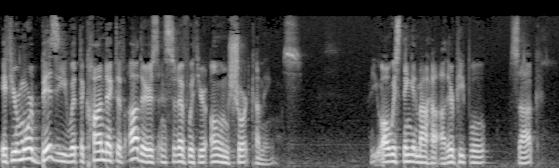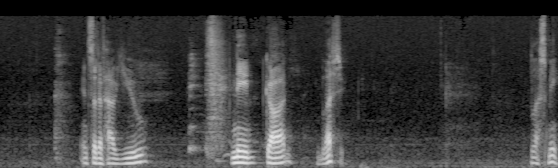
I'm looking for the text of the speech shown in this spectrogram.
if you're more busy with the conduct of others instead of with your own shortcomings. Are you always thinking about how other people suck instead of how you need God? Bless you. Bless me.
